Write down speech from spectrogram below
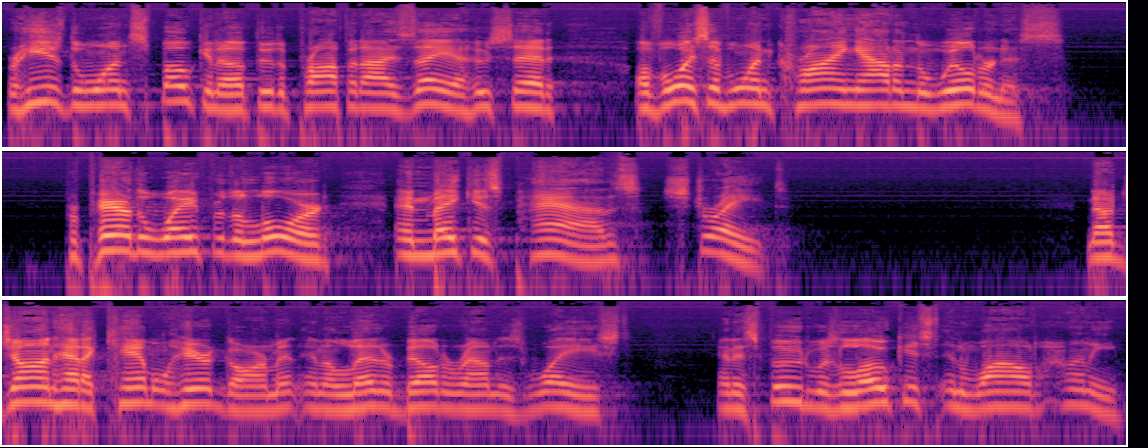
For he is the one spoken of through the prophet Isaiah, who said, A voice of one crying out in the wilderness, Prepare the way for the Lord, and make his paths straight. Now John had a camel hair garment and a leather belt around his waist, and his food was locust and wild honey.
